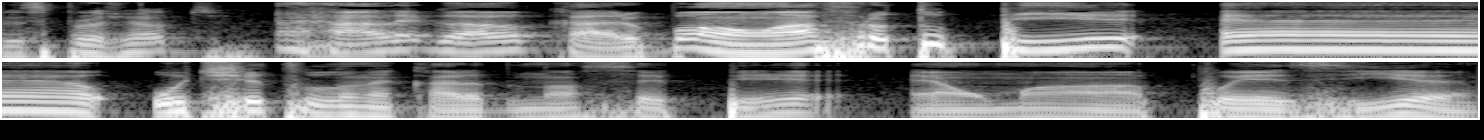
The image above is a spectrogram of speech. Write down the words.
desse projeto. Ah, legal, cara. Bom, Afrotupi é o título, né, cara, do nosso EP. É uma poesia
